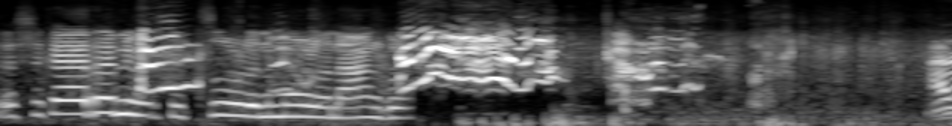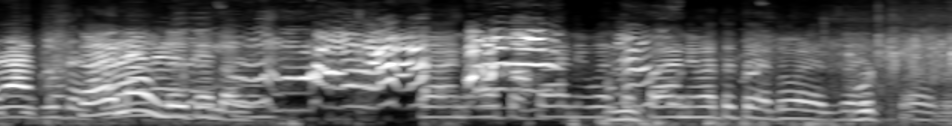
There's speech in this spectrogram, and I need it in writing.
कशी काय रणवीरची चोळून मोळून आंघोळ? काय लावलंय त्याला? पाणी वाता पाणी वाता पाणी वाता त्या डोळ्यात जायचं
